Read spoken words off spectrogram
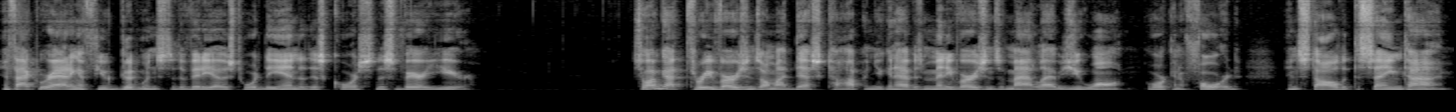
In fact, we're adding a few good ones to the videos toward the end of this course this very year. So I've got three versions on my desktop, and you can have as many versions of MATLAB as you want or can afford installed at the same time.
